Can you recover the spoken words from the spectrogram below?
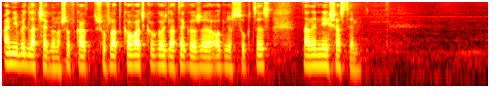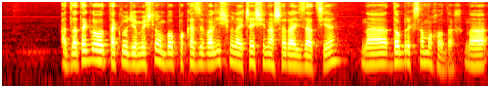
A niby dlaczego? No szufka, szufladkować kogoś dlatego, że odniósł sukces, no ale mniejsza z tym. A dlatego tak ludzie myślą, bo pokazywaliśmy najczęściej nasze realizacje na dobrych samochodach, na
